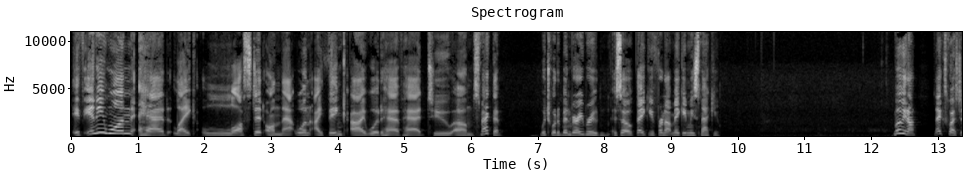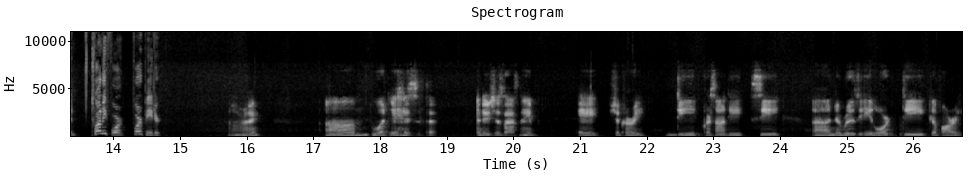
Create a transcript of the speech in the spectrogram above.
If anyone had, like, lost it on that one, I think I would have had to um, smack them, which would have been very rude. So thank you for not making me smack you. Moving on. Next question. 24 for Peter. All right. Um, what is Anusha's last name? A. Shakuri, D. Krasandi, C. Uh, Naruzi, or D. Ghaffari?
